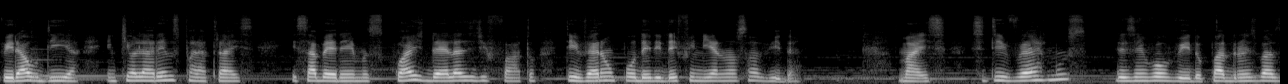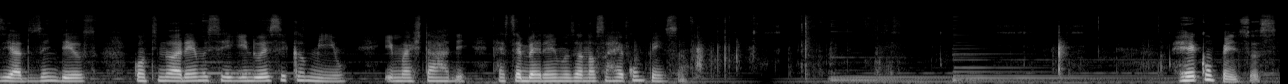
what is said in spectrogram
Virá o dia em que olharemos para trás e saberemos quais delas de fato tiveram o poder de definir a nossa vida. Mas, se tivermos desenvolvido padrões baseados em Deus, continuaremos seguindo esse caminho e mais tarde receberemos a nossa recompensa. Recompensas.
